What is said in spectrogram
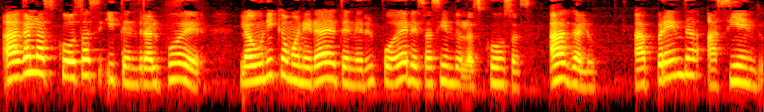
Haga las cosas y tendrá el poder. La única manera de tener el poder es haciendo las cosas. Hágalo, Aprenda haciendo.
